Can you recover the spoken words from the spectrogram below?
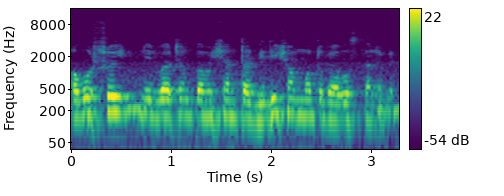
অবশ্যই নির্বাচন কমিশন তার বিধিসম্মত ব্যবস্থা নেবেন।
